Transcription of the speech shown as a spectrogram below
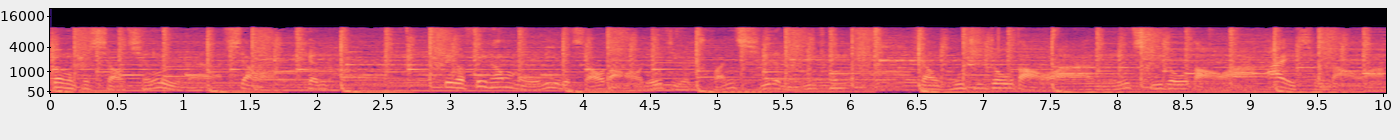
更是小情侣们向往的天堂。这个非常美丽的小岛有几个传奇的名称，像蜈支洲岛啊、牛鳍洲岛啊、爱情岛啊。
